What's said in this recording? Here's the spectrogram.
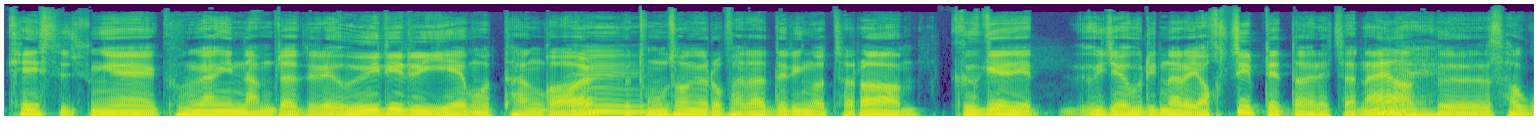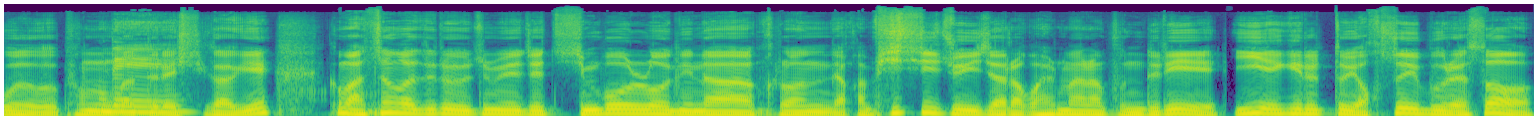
케이스 중에 동양인 남자들의 의리를 이해 못한 걸 음. 그 동성애로 받아들인 것처럼 그게 이제 우리나라 역수입됐다 그랬잖아요. 네. 그 서구 평론가들의 네. 시각이 그 마찬가지로 요즘에 이제 진보 언론이나 그런 약간 PC주의자라고 할 만한 분들이 이 얘기를 또 역수입을 해서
